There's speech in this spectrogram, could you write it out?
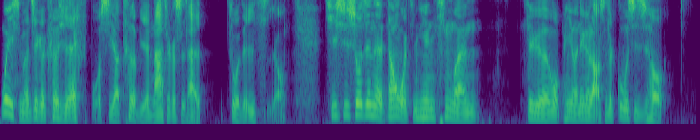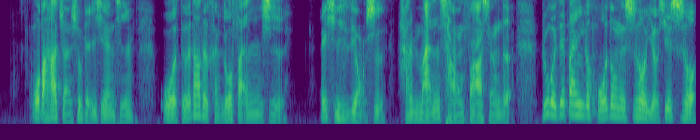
为什么这个科学 X 博士要特别拿这个事来做这一集哦？其实说真的，当我今天听完这个我朋友那个老师的故事之后，我把它转述给一些人听，我得到的很多反应是。诶，其实这种事还蛮常发生的。如果在办一个活动的时候，有些时候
